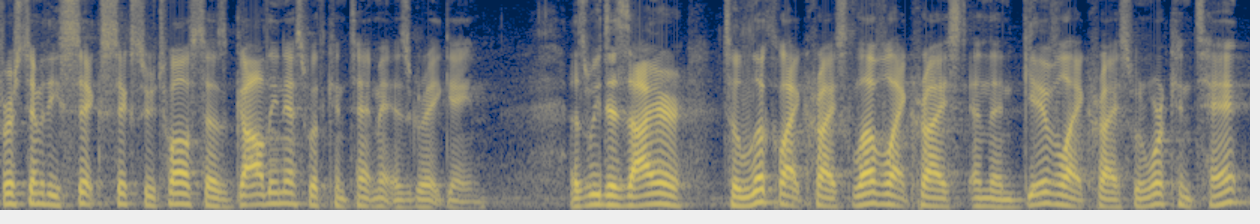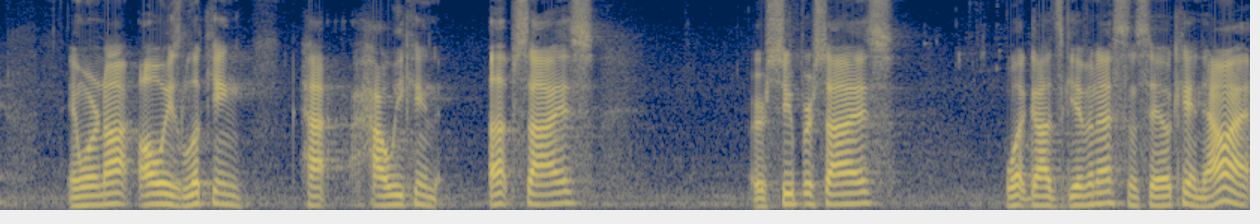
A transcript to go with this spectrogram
1 Timothy 6, 6 through 12 says, Godliness with contentment is great gain. As we desire to look like Christ, love like Christ, and then give like Christ, when we're content and we're not always looking how, how we can upsize or supersize what God's given us and say, okay, now I,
